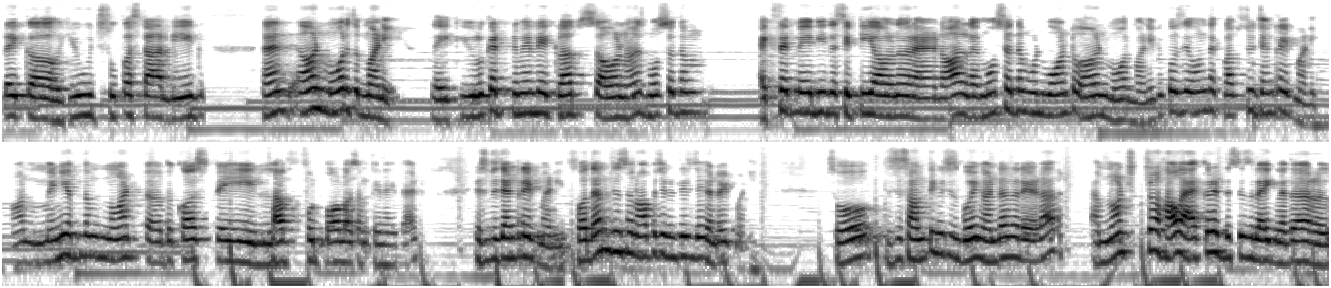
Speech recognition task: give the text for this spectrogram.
like a huge superstar league and earn more money. Like you look at Premier League clubs owners, most of them except maybe the city owner and all, most of them would want to earn more money because they own the clubs to generate money. On many of them, not uh, because they love football or something like that, is to generate money. For them, this is an opportunity to generate money. So this is something which is going under the radar. I'm not sure how accurate this is, like whether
